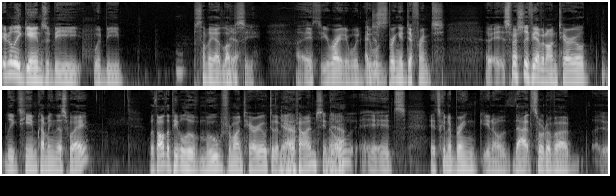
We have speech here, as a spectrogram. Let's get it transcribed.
interleague games would be would be something I'd love Yeah. to see. Uh, it's, you're right. It would And it would bring a different, uh, especially if you have an Ontario league team coming this way, with all the people who have moved from Ontario to the Yeah. Maritimes. You know, i it's it's going to bring you know that sort of a uh,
